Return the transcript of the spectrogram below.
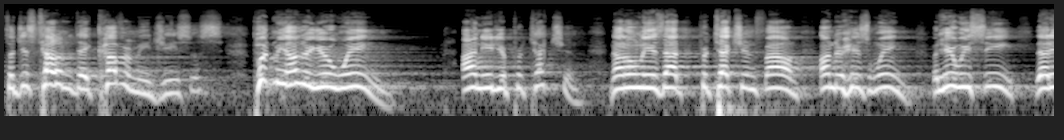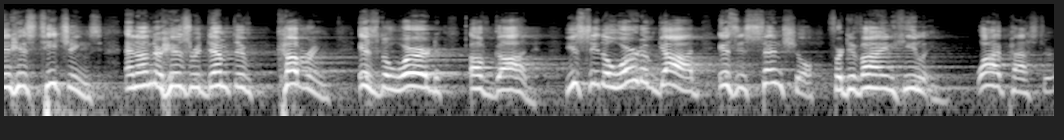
So just tell him today, cover me, Jesus. Put me under your wing. I need your protection. Not only is that protection found under his wing, but here we see that in his teachings and under his redemptive covering is the word of God. You see, the word of God is essential for divine healing. Why, Pastor?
